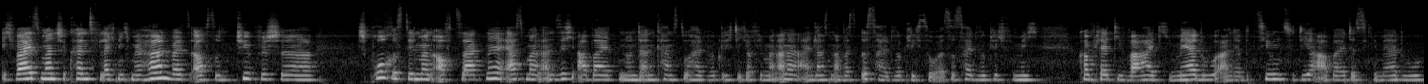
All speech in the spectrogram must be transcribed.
Ich weiß, manche können es vielleicht nicht mehr hören, weil es auch so ein typischer Spruch ist, den man oft sagt, ne, erstmal an sich arbeiten und dann kannst du halt wirklich dich auf jemand anderen einlassen, aber es ist halt wirklich so. Es ist halt wirklich für mich komplett die Wahrheit. Je mehr du an der Beziehung zu dir arbeitest, je mehr du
